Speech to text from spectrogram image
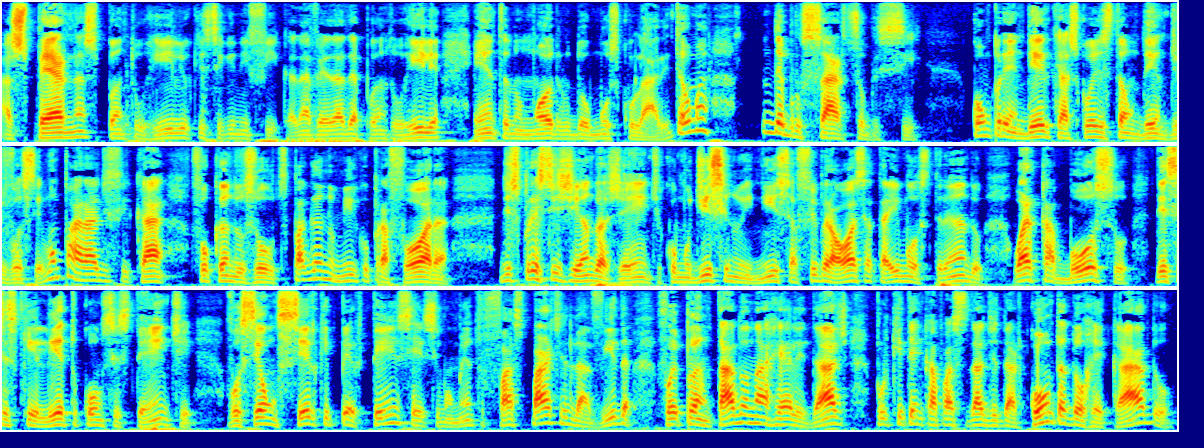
as pernas, panturrilha, o que significa. Na verdade, a panturrilha entra no módulo do muscular. Então, uma, um debruçar sobre si compreender que as coisas estão dentro de você. Vamos parar de ficar focando os outros, pagando mico para fora, desprestigiando a gente. Como disse no início, a fibra óssea está aí mostrando o arcabouço desse esqueleto consistente. Você é um ser que pertence a esse momento, faz parte da vida, foi plantado na realidade porque tem capacidade de dar conta do recado.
